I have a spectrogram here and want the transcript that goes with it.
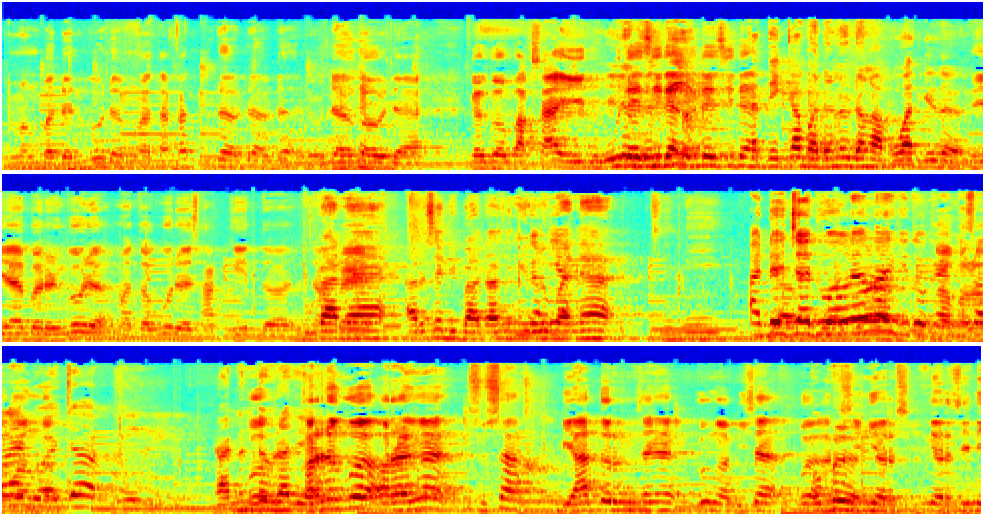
Emang badan gue udah mengatakan udah udah udah udah gue udah gak gue paksain. Jadi udah zidan udah zidan Ketika badan lu udah nggak kuat gitu. iya badan gue udah mata gue udah sakit udah Bukannya capek harusnya dibatasin gitu ya. mainnya sini. ada jadwalnya lah gitu kayak misalnya gua dua jam Nentu Gua- berarti ya? Karena gue orangnya susah diatur misalnya. Gue nggak bisa gue harus ini harus ini harus ini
